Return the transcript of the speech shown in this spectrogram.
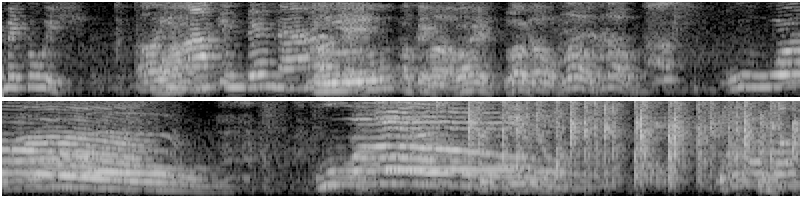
You make a wish. Oh, you're din, ah. ha? Okay. Okay, go ahead. Blow. Go, blow, blow.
